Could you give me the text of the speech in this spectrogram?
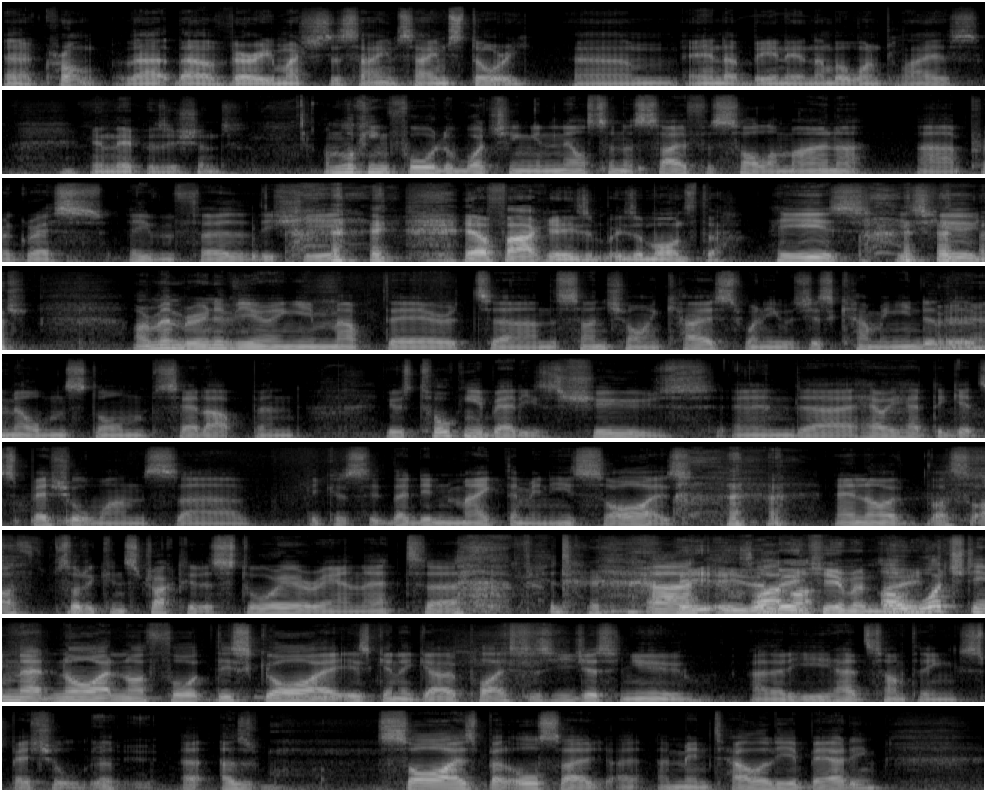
uh, Cronk. They, they were very much the same, same story. Um, end up being our number one players in their positions. I'm looking forward to watching Nelson Asofa Solomona uh, progress even further this year. How far can he's, he's a monster? he is. He's huge. I remember interviewing him up there at um, the Sunshine Coast when he was just coming into the Yeah. Melbourne Storm setup, and he was talking about his shoes and uh, how he had to get special ones uh, because they didn't make them in his size. and I, I, I sort of constructed a story around that. Uh, but, uh, He- he's a I- big I- human being. I watched him that night, and I thought this guy is going to go places. You just knew. uh, that he had something special uh, uh, as size, but also a, a mentality about him.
